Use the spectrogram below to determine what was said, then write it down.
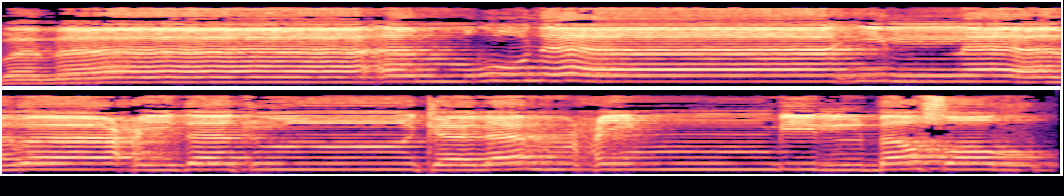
وما أمرنا إلا واحدة كلمح بالبصر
